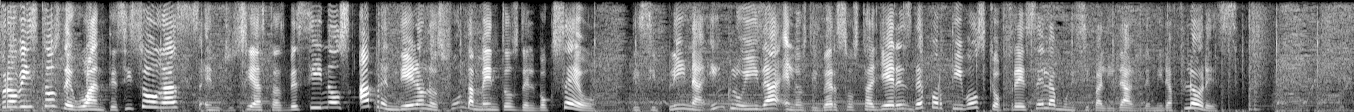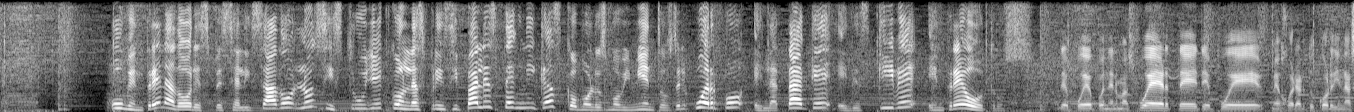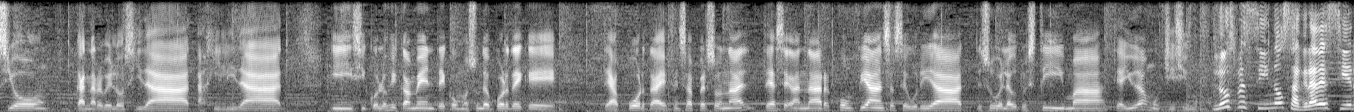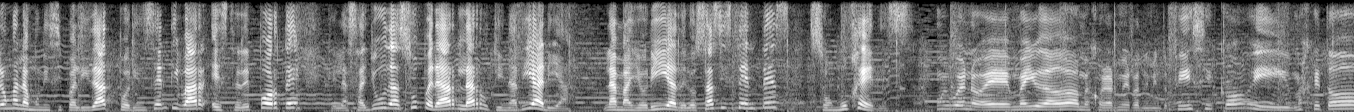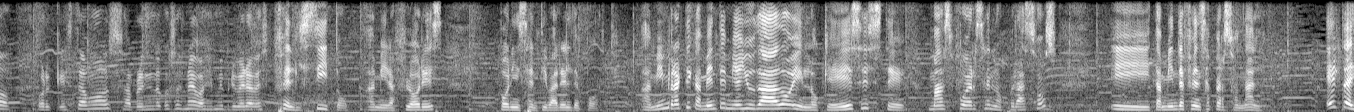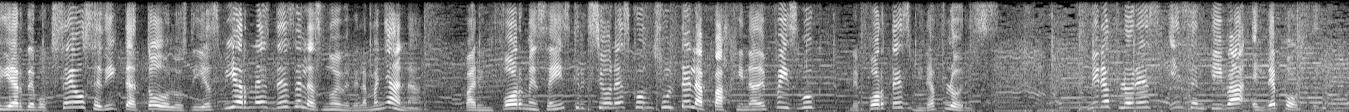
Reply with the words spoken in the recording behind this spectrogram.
Provistos de guantes y sogas, entusiastas vecinos aprendieron los fundamentos del boxeo, disciplina incluida en los diversos talleres deportivos que ofrece la Municipalidad de Miraflores. Un entrenador especializado los instruye con las principales técnicas como los movimientos del cuerpo, el ataque, el esquive, entre otros te puede poner más fuerte, te puede mejorar tu coordinación, ganar velocidad, agilidad y psicológicamente como es un deporte que te aporta defensa personal, te hace ganar confianza, seguridad, te sube la autoestima, te ayuda muchísimo. Los vecinos agradecieron a la municipalidad por incentivar este deporte que las ayuda a superar la rutina diaria. La mayoría de los asistentes son mujeres. Muy bueno, eh, me ha ayudado a mejorar mi rendimiento físico y más que todo porque estamos aprendiendo cosas nuevas, es mi primera vez. Felicito a Miraflores por incentivar el deporte. A mí prácticamente me ha ayudado en lo que es este, más fuerza en los brazos y también defensa personal. El taller de boxeo se dicta todos los días viernes desde las 9 de la mañana. Para informes e inscripciones consulte la página de Facebook Deportes Miraflores. Miraflores incentiva el deporte.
